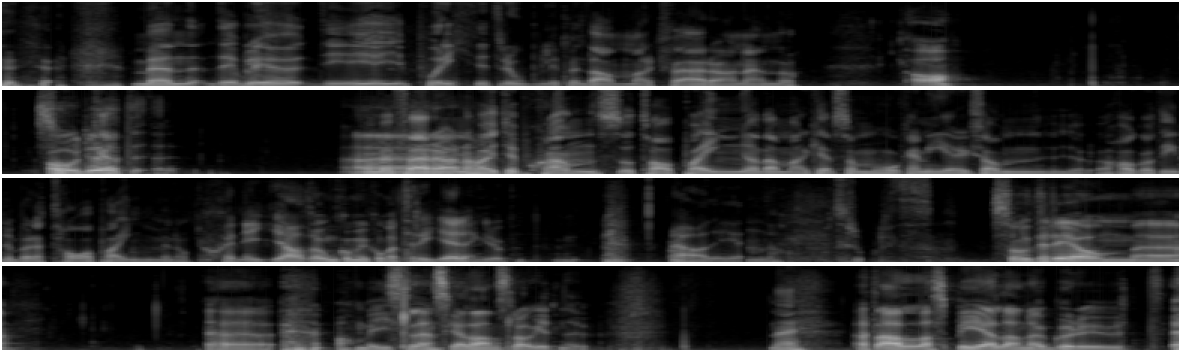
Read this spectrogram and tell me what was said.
Men det ju, det är ju på riktigt roligt med Danmark, Färöarna ändå. Ja. Såg Och du att-. Ja, men eh, Färöarna har ju typ chans att ta poäng av Danmark eftersom Håkan Eriksson har gått in och börjat ta poäng med dem. Geni, ja, de kommer ju komma trea i den gruppen. Ja, det är ändå otroligt. Såg du det om, eh, eh, om isländska landslaget nu? Nej. Att alla spelarna går ut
